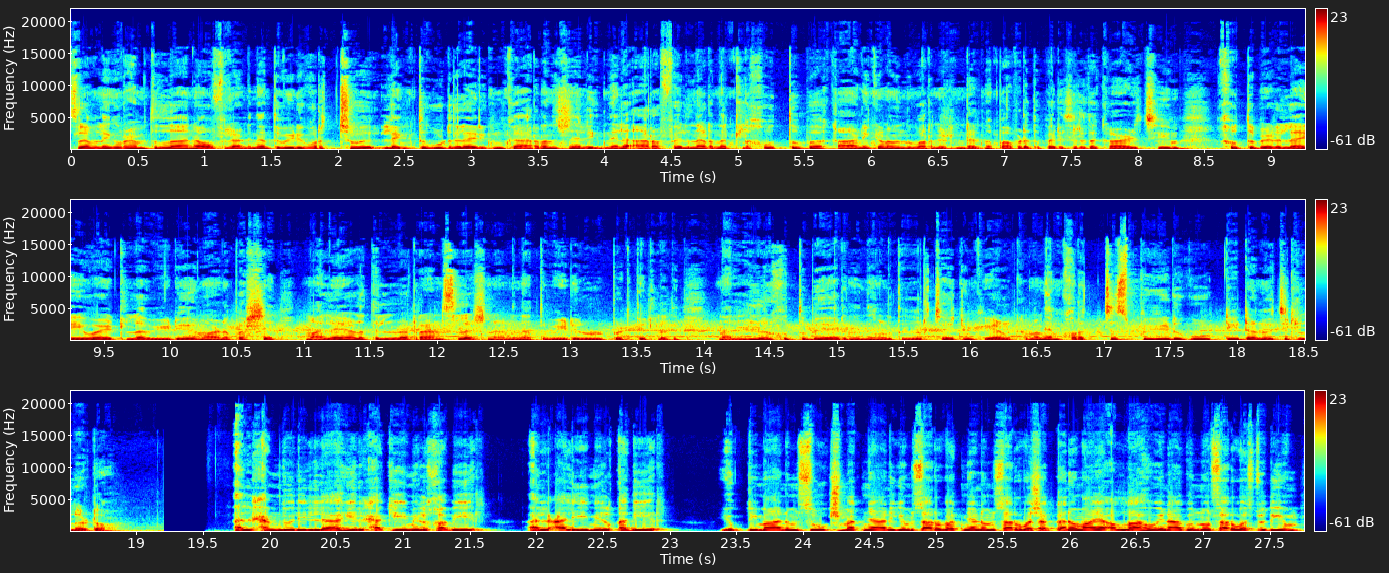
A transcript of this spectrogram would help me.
അസ്ലാം വലൈക്കും റഹമത്തുള്ള നൗഫലാണ്. ഇന്നത്തെ വീഡിയോ കുറച്ച് ലെങ്ത് കൂടുതലായിരിക്കും. കാരണം എന്ന് വെച്ചാൽ ഇന്നലെ അറഫയിൽ നടന്നിട്ടുള്ള ഹുത്തുബ കാണിക്കണമെന്ന് പറഞ്ഞിട്ടുണ്ടായിരുന്നു. അപ്പോൾ അവിടുത്തെ പരിസരത്തെ കാഴ്ചയും ഹുത്തുബയുടെ ലൈവായിട്ടുള്ള വീഡിയോയുമാണ്. പക്ഷേ മലയാളത്തിലുള്ള ട്രാൻസ്ലേഷനാണ് ഇന്നത്തെ വീഡിയോയിൽ ഉൾപ്പെടുത്തിയിട്ടുള്ളത്. നല്ലൊരു ഹുത്തുബയായിരുന്നു നിങ്ങൾ തീർച്ചയായിട്ടും കേൾക്കണം. ഞാൻ കുറച്ച് സ്പീഡ് കൂട്ടിയിട്ടാണ് വെച്ചിട്ടുള്ളത് കേട്ടോ. ഖബീർ അൽ അലീമിൽ ഖദീർ. യുക്തിമാനും സൂക്ഷ്മജ്ഞാനിയും സർവജ്ഞനും സർവശക്തനുമായ അള്ളാഹുവിനാകുന്നു സർവസ്തുതിയും.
